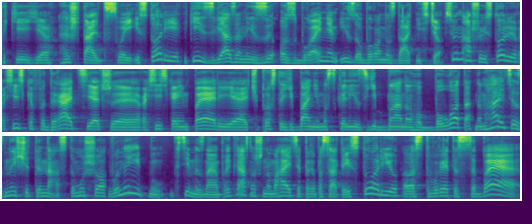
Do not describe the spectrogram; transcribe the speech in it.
такий е, гештальт своєї історії, який зв'язаний з озброєнням і з обороноздатністю. Всю нашу історію Російська Федерація чи Російська імперія, чи просто їбані москалі з їбаного болота намагаються знищити нас, тому що вони, ну всі ми знаємо прекрасно, що намагаються переписати історію, е, створити себе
